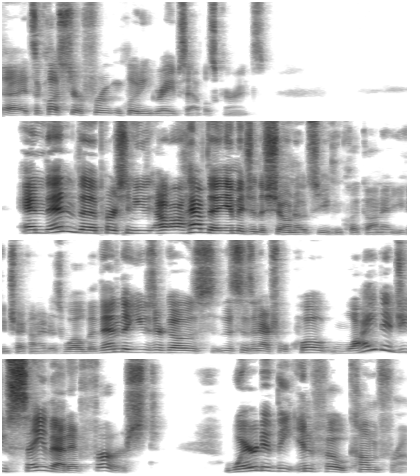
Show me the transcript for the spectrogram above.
uh, it's a cluster of fruit, including grapes, apples, currants. And then the person you I'll have the image in the show notes so you can click on it, you can check on it as well. But then the user goes, this is an actual quote, why did you say that at first? Where did the info come from?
